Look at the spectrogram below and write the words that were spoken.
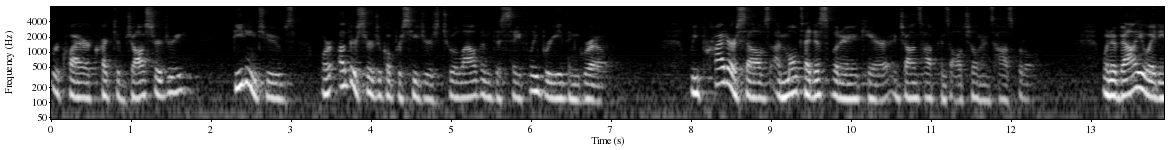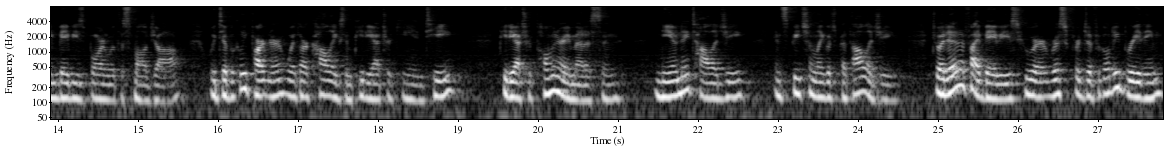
require corrective jaw surgery, feeding tubes, or other surgical procedures to allow them to safely breathe and grow. We pride ourselves on multidisciplinary care at Johns Hopkins All Children's Hospital. When evaluating babies born with a small jaw, we typically partner with our colleagues in pediatric ENT, pediatric pulmonary medicine, neonatology, and speech and language pathology to identify babies who are at risk for difficulty breathing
